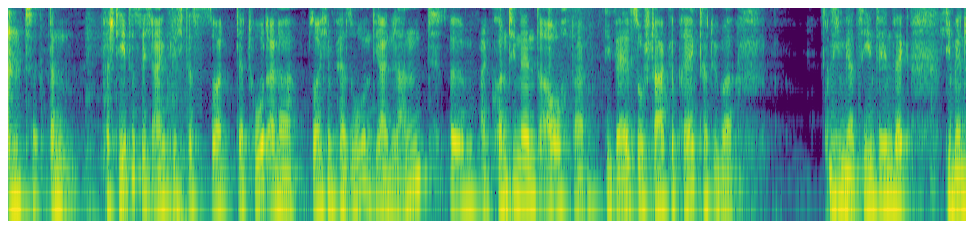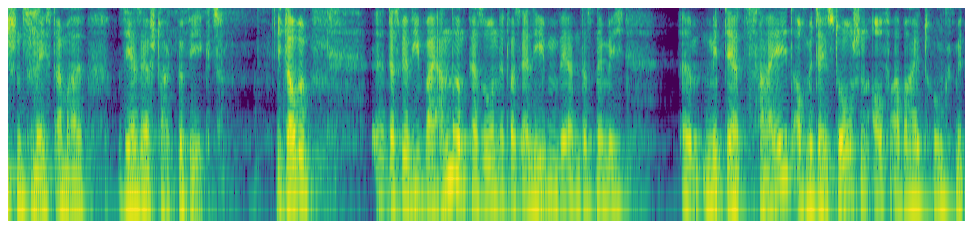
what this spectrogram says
Und dann versteht es sich eigentlich, dass so der Tod einer solchen Person, die ein Land, äh, ein Kontinent auch, die Welt so stark geprägt hat über sieben Jahrzehnte hinweg, die Menschen zunächst einmal sehr, sehr stark bewegt. Ich glaube, äh, dass wir wie bei anderen Personen etwas erleben werden, dass nämlich ähm, mit der Zeit, auch mit der historischen Aufarbeitung, mit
